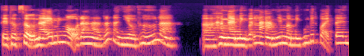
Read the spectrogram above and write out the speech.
Thì thực sự là em mới ngộ ra là rất là nhiều thứ là à, hàng ngày mình vẫn làm nhưng mà mình không biết gọi tên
